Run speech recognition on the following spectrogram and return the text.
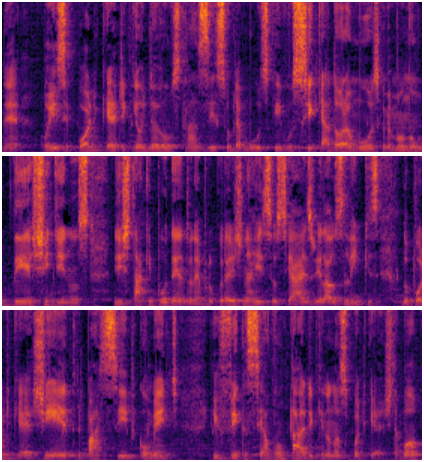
né? esse podcast aqui onde nós vamos trazer sobre a música. E você que adora música, meu irmão, não deixe de nos destaque por dentro, né? Procure a gente nas redes sociais, vê lá os links do podcast, entre, participe, comente e fica-se à vontade aqui no nosso podcast, tá bom?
